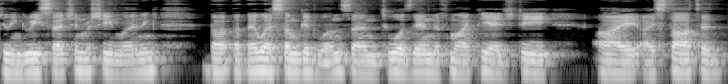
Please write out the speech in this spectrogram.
doing research in machine learning. But but there were some good ones, and towards the end of my PhD. I, I started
